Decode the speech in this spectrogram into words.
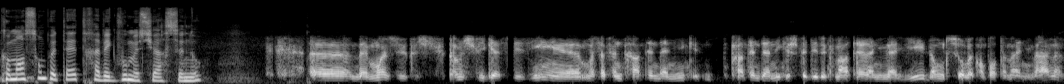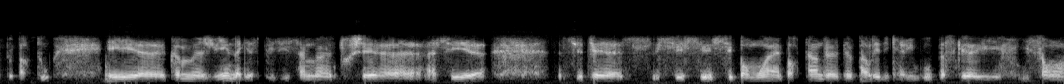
Commençons peut-être avec vous, Monsieur Arsenault. Euh, moi, je, comme je suis gaspésien, euh, moi ça fait une trentaine d'années, trentaine d'années que je fais des documentaires animaliers, donc sur le comportement animal un peu partout. Et euh, comme je viens de la Gaspésie, ça me touchait assez. c'était, c'est, pour moi important de, parler des caribous parce qu'ils ils sont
